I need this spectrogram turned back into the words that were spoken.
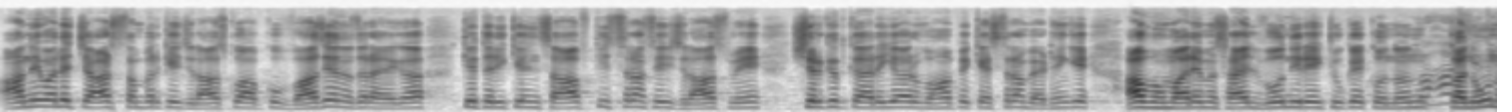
آنے والے چار ستمبر کے اجلاس کو آپ کو واضح نظر آئے گا کہ طریقہ انصاف کس طرح سے اجلاس میں شرکت کر رہی ہے اور وہاں پہ کس طرح بیٹھیں گے۔ اب ہمارے مسائل وہ نہیں رہے کیونکہ قانون قانون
